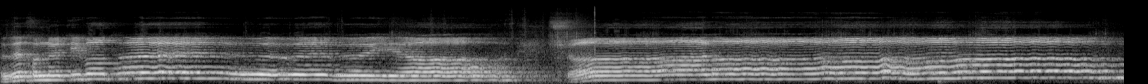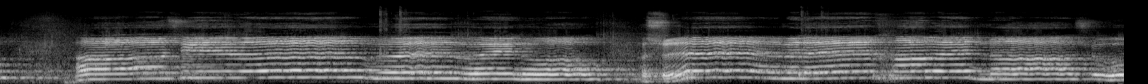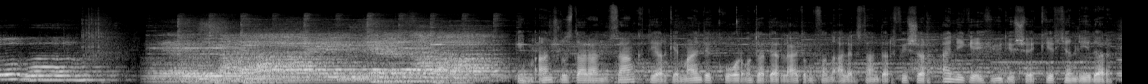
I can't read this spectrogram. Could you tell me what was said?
Im Anschluss daran sang der Gemeindechor unter der Leitung von Alexander Fischer einige jüdische Kirchenlieder.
